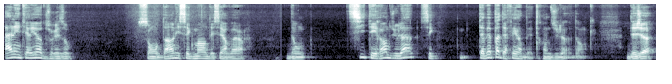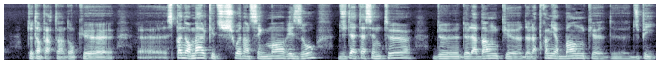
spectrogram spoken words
à l'intérieur du réseau, sont dans les segments des serveurs. Donc, si tu es rendu là, c'est que tu n'avais pas d'affaire d'être rendu là. Donc, déjà, tout en partant. Donc, euh, euh, c'est pas normal que tu sois dans le segment réseau du data center de, de la banque, de la première banque de, du pays.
